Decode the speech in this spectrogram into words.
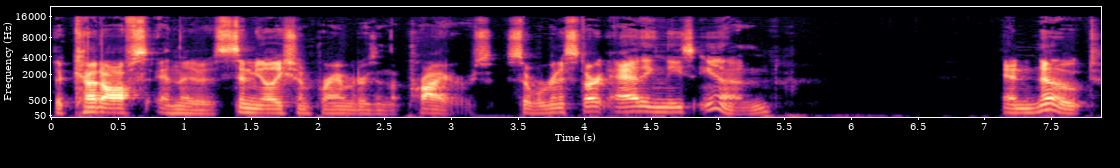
the cutoffs and the simulation parameters and the priors. So we're going to start adding these in. And note,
